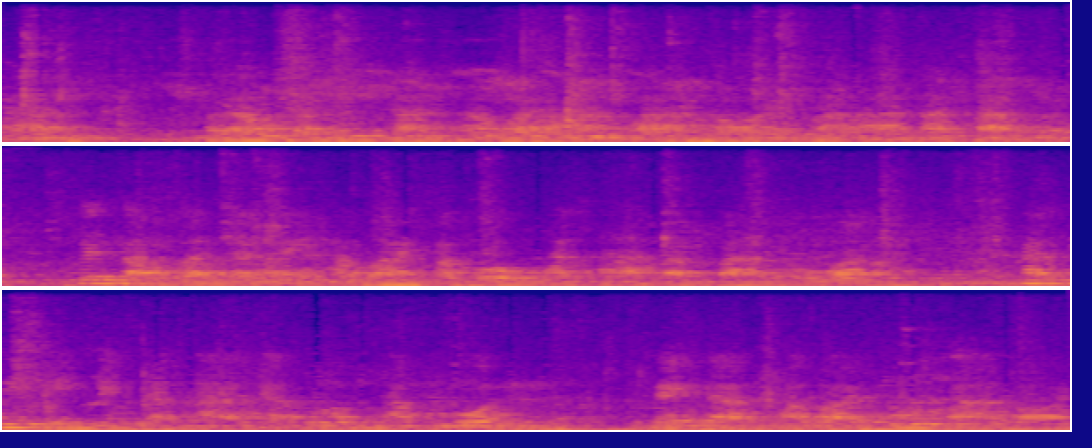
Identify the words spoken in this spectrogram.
นั้นเราจะมีการถวายผ้าป่าลอยมานะครับซึ่งเราก็จะได้ถวายพระองค์พระธาตุลำปางหลวงท่านที่มีจิตศรัทธาจะร่วมทำบุญในการถวายพระป่าลอย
